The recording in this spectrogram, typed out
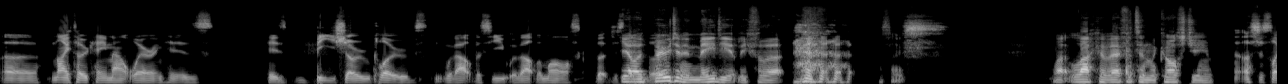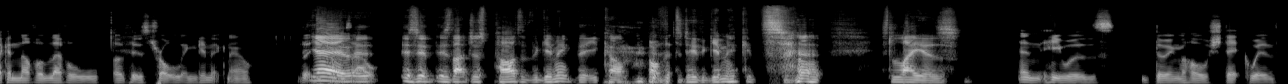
Uh, Naito came out wearing his his B show clothes without the suit, without the mask, but just Yeah, I booed him immediately for that. It's like, like lack of effort in the costume. That's just like another level of his trolling gimmick now. Yeah, is it is that just part of the gimmick that you can't bother to do the gimmick? It's it's layers. and he was doing the whole shtick with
